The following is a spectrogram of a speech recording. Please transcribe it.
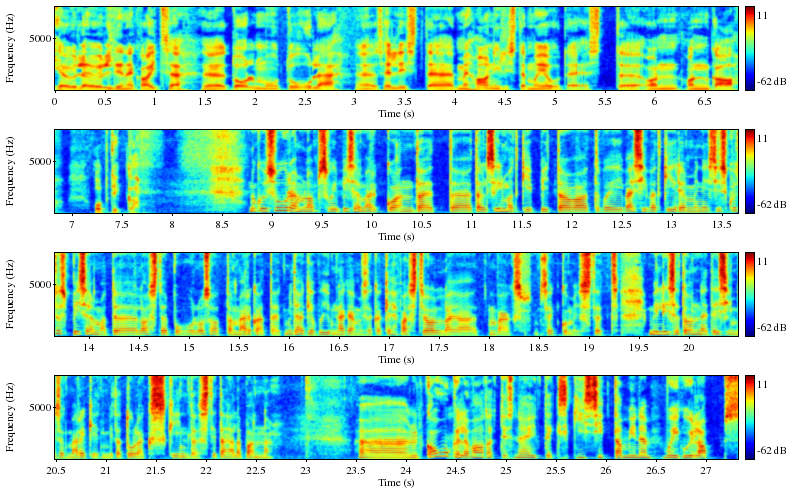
Ja üleüldine kaitse tolmu, tuule, selliste mehaaniliste mõjude eest on, on ka optika no kui suurem laps võib ise märku anda, et äh, tal silmad kipitavad või väsivad kiiremini, siis kuidas pisemate laste puhul osata märgata, et midagi võib nägemisega kehvasti olla ja vajaks sekkumist, et millised on need esimesed märgid, mida tuleks kindlasti tähele panna? Äh, nüüd kaugele vaadates näiteks kissitamine või kui laps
